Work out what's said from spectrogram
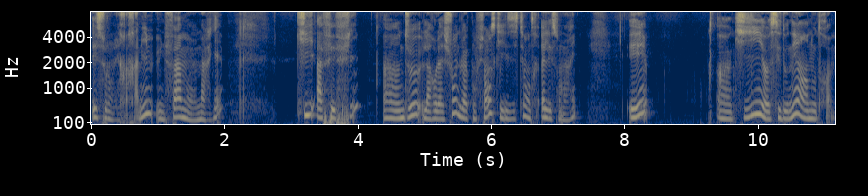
et selon les Rachamim, une femme mariée qui a fait fi de la relation et de la confiance qui existait entre elle et son mari et qui s'est donnée à un autre homme.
